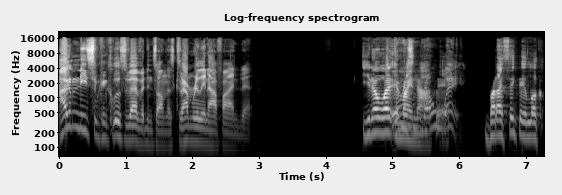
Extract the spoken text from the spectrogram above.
I'm gonna need some conclusive evidence on this because I'm really not finding it. You know what? It There might not no be, way. but I think they look.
